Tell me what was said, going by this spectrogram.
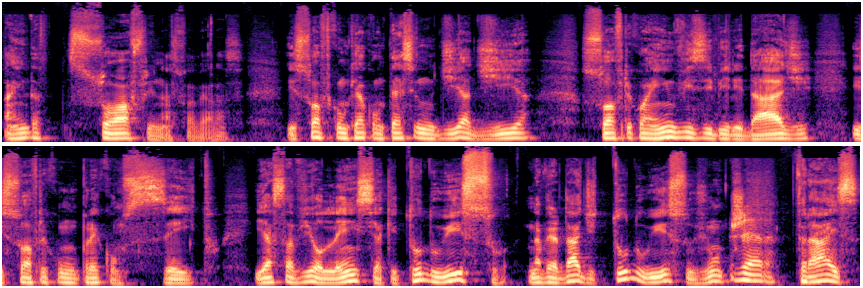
ainda sofre nas favelas. E sofre com o que acontece no dia a dia, sofre com a invisibilidade e sofre com o preconceito. E essa violência, que tudo isso, na verdade, tudo isso junto, Gera. traz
